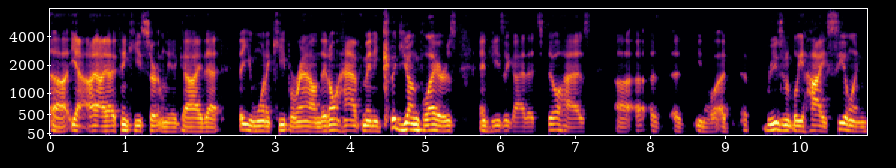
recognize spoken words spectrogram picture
uh, yeah, I, I, think he's certainly a guy that that you want to keep around. They don't have many good young players, and he's a guy that still has uh, a, a, you know a, a reasonably high ceiling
